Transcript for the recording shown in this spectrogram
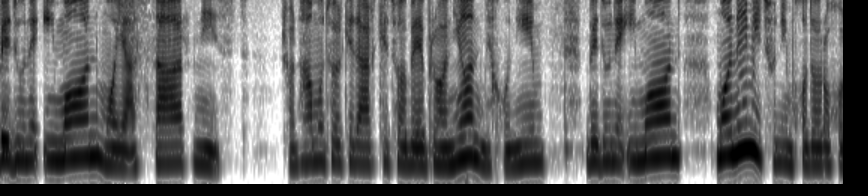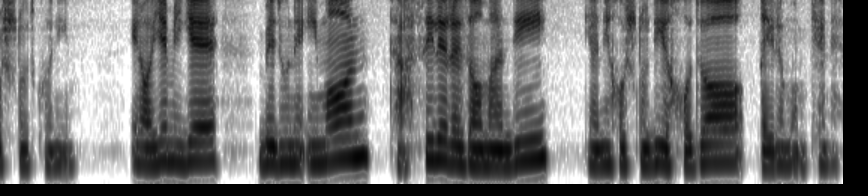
بدون ایمان میسر نیست. چون همونطور که در کتاب ابرانیان می‌خونیم بدون ایمان ما نمی‌تونیم خدا رو خوشنود کنیم. این آیه میگه بدون ایمان تحصیل رضامندی یعنی خوشنودی خدا غیر ممکنه.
